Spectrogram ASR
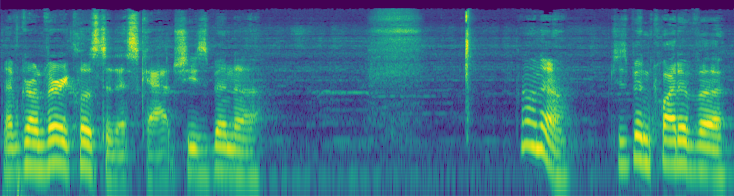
And I've grown very close to this cat. She's been, uh, I don't know, She's been quite of a.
